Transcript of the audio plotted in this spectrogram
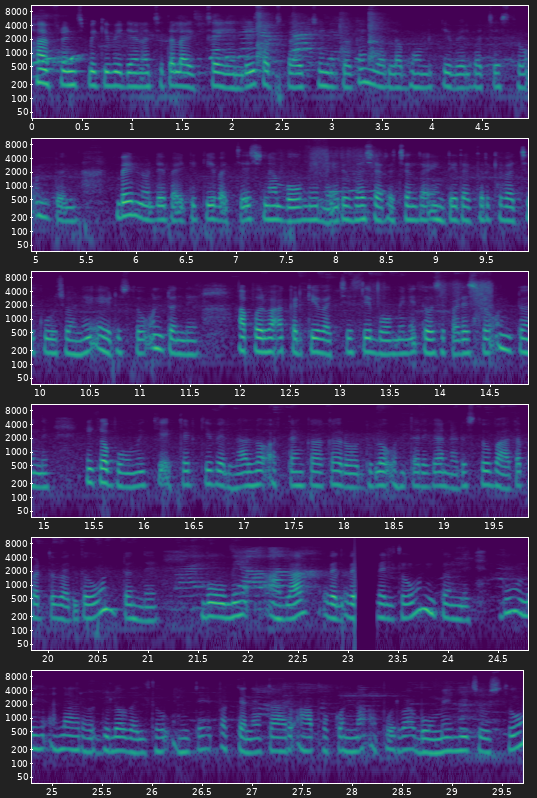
Hi friends మీకు ఈ video నచ్చితే లైక్ చేయండి సబ్స్క్రైబ్ చేయండి. గంగర్ల భూమికి వేలు వచ్చేస్తూ ఉంటుంది. బెయిల్ నుండి బయటికి వచ్చేసిన భూమి నేరుగా శరచంద్ర ఇంటి దగ్గరికి వచ్చి కూర్చొని ఏడుస్తూ ఉంటుంది. అపూర్వ అక్కడికి వచ్చేసి భూమిని తోసిపడేస్తూ ఉంటుంది. ఇక భూమికి ఎక్కడికి వెళ్ళాలో అర్థం కాక రోడ్డులో ఒంటరిగా నడుస్తూ బాధపడుతూ వెళ్తూ ఉంటుంది. భూమి అలా వెళ్ వెళ్తూ ఉంటుంది. భూమి అలా రోడ్డులో వెళ్తూ ఉంటే పక్కన కారు ఆపుకున్న అపూర్వ భూమిని చూస్తూ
